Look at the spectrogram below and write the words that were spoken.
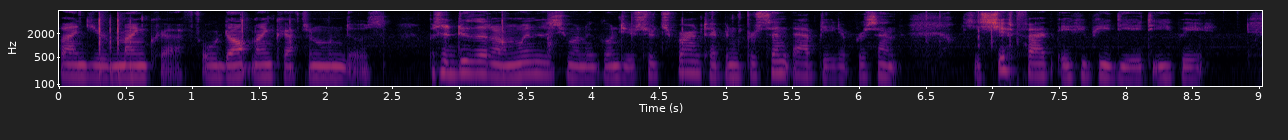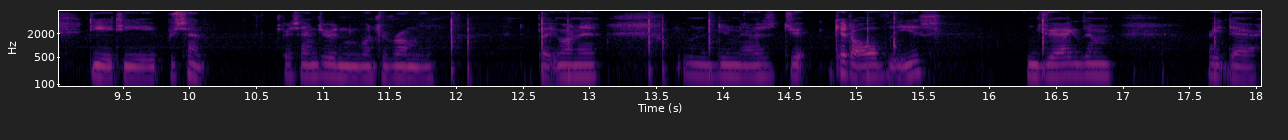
find your Minecraft or dot .minecraft on Windows. But to do that on Windows, you want to go into your search bar and type in percent app data percent, which is shift 5 app data data percent press enter and go into roaming. But you wanna you wanna do now is get all of these and drag them right there.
